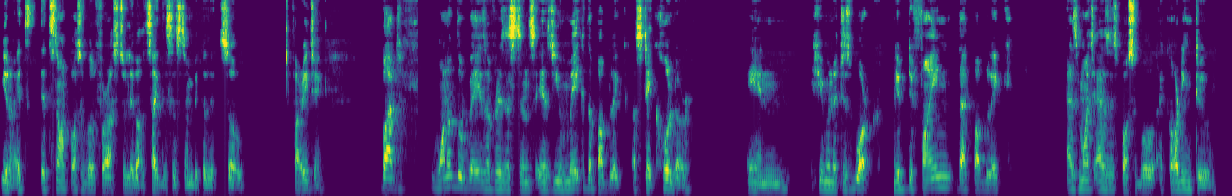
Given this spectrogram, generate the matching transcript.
you know, it's it's not possible for us to live outside the system because it's so far-reaching. But one of the ways of resistance is you make the public a stakeholder in humanities work. You define that public as much as is possible according to,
